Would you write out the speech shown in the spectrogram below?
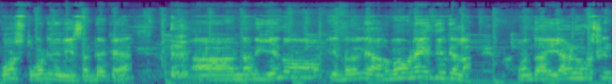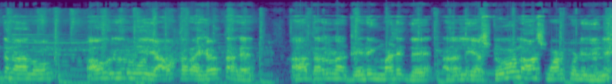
ಕೋರ್ಸ್ ತಗೊಂಡಿದ್ದೀನಿ ಸದ್ಯಕ್ಕೆ. ನನಗೇನು ಇದರಲ್ಲಿ ಅನುಭವನೇ ಇದ್ದಿದ್ದಿಲ್ಲ. ಒಂದು ಎರಡು ವರ್ಷದಿಂದ ನಾನು ಅವ್ರಿವರು ಯಾವ ಥರ ಹೇಳ್ತಾರೆ ಆ ತರ ನಾನು ಟ್ರೇಡಿಂಗ್ ಮಾಡಿದ್ದೆ. ಅದರಲ್ಲಿ ಎಷ್ಟೋ ಲಾಸ್ ಮಾಡ್ಕೊಂಡಿದ್ದೀನಿ.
